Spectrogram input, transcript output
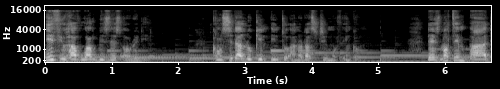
If you have one business already, consider looking into another stream of income. There's nothing bad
